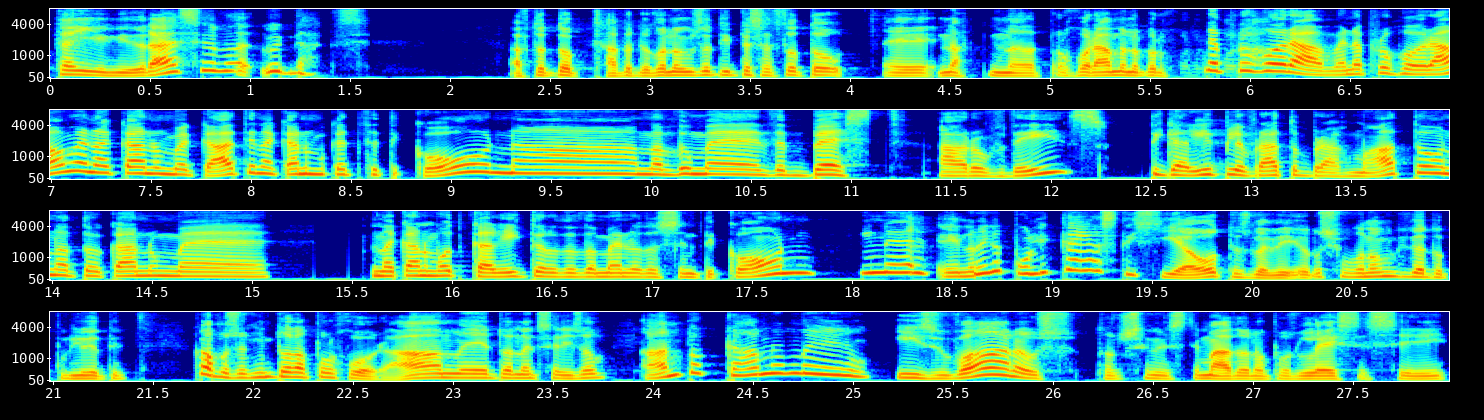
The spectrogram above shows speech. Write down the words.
κάνει η δράση, αλλά εντάξει. Αυτό το, εγώ νομίζω ότι είπες αυτό το ε, να, να προχωράμε, να προχωράμε. Να προχωράμε, να προχωράμε, να κάνουμε κάτι, να κάνουμε κάτι θετικό, να, να δούμε the best out of this, την καλή πλευρά των πραγμάτων, να το κάνουμε, να κάνουμε ό,τι καλύτερο δεδομένο των συνθηκών. Είναι... Ε, είναι πολύ καλά στοιχεία, όντως δηλαδή. Εγώ συμφωνώ με την που ότι κάπως εκεί το να προχωράμε, το να εξελίσσουμε. Αν το κάνουμε εις βάρος των συναισθημάτων, όπως λες εσύ,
